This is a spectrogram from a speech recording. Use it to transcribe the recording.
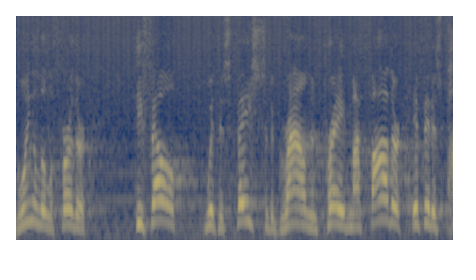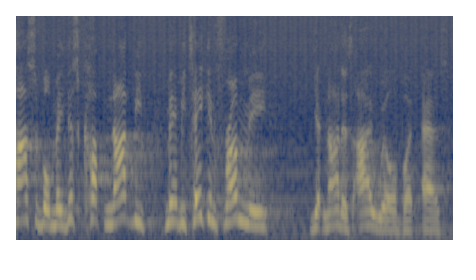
Going a little further, he fell with his face to the ground and prayed, My Father, if it is possible, may this cup not be, may it be taken from me, yet not as I will, but as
